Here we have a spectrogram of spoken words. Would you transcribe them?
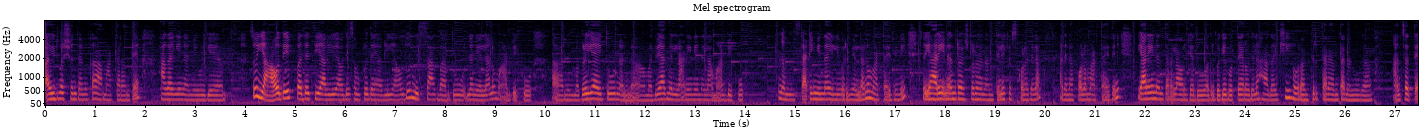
ಐದು ವರ್ಷದ ತನಕ ಮಾಡ್ತಾರಂತೆ. ಹಾಗಾಗಿ ನಾನು ಇವಳಿಗೆ ಸೊ ಯಾವುದೇ ಪದ್ಧತಿ ಆಗಲಿ, ಯಾವುದೇ ಸಂಪ್ರದಾಯ ಆಗಲಿ, ಯಾವುದೂ ಮಿಸ್ ಆಗಬಾರ್ದು. ನಾನು ಎಲ್ಲನೂ ಮಾಡಬೇಕು. ನನ್ನ ಮಗಳಿಗೆ ಆಯಿತು, ನನ್ನ ಮದುವೆ ಆದಮೇಲೆ ನಾನೇನೇನೆಲ್ಲ ಮಾಡಬೇಕು. ನಮ್ಮ ಸ್ಟಾರ್ಟಿಂಗಿಂದ ಇಲ್ಲಿವರೆಗೂ ಎಲ್ಲನೂ ಮಾಡ್ತಾಯಿದ್ದೀನಿ ಸೊ ಯಾರೇನಂದ್ರೂ ಅಷ್ಟು ನಾನು ತಲೆ ಕೆಡಿಸ್ಕೊಳ್ಳೋದಿಲ್ಲ. ಅದನ್ನು ಫಾಲೋ ಮಾಡ್ತಾ ಇದ್ದೀನಿ. ಯಾರೇನು ಅಂತಾರಲ್ಲ ಅವ್ರಿಗೆ ಅದು ಅದ್ರ ಬಗ್ಗೆ ಗೊತ್ತೇ ಇರೋದಿಲ್ಲ. ಹಾಗಾಗಿ ಅವ್ರು ಅಂತಿರ್ತಾರೆ ಅಂತ ನನಗೆ ಅನಿಸುತ್ತೆ.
